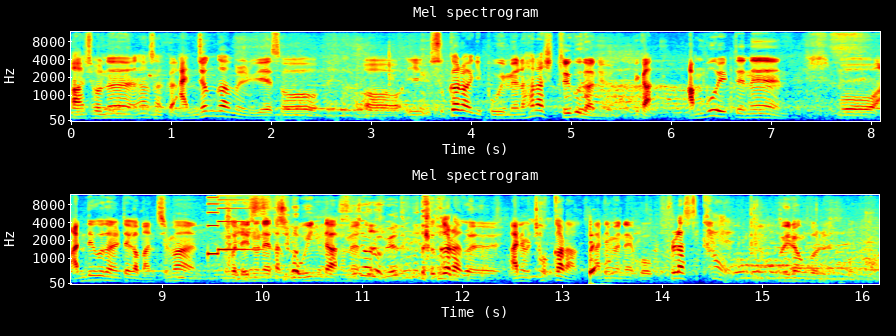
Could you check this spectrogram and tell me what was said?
아 저는 항상 그 안정감을 위해서 어, 이 숟가락이 보이면 하나씩 들고 다녀요. 그러니까 안 보일 때는 뭐 안 들고 다닐 때가 많지만 뭔가 내 눈에 딱 보인다 하면 숟가락을 아니면 젓가락 아니면 뭐 플라스틱 칼 뭐 이런 거를 뭐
